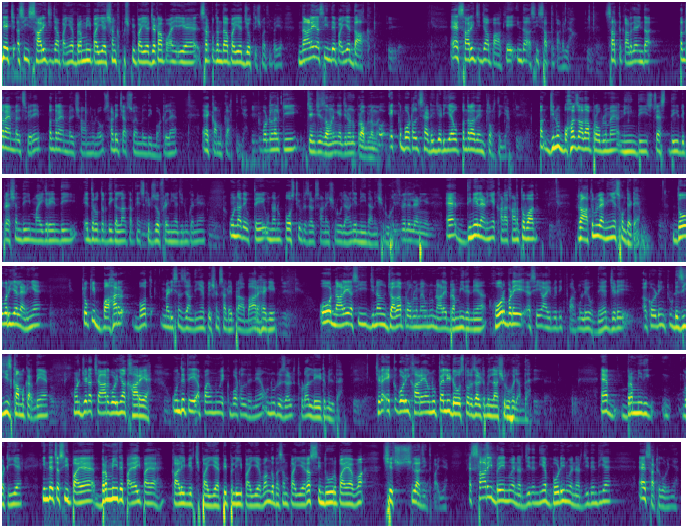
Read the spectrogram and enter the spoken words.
ਇਹਦੇ ਚ ਅਸੀਂ ਸਾਰੀ ਚੀਜ਼ਾਂ ਪਾਈਆਂ ਬ੍ਰਹਮੀ ਪਾਈ ਹੈ ਸ਼ੰਖ ਪੁਸ਼ਪੀ ਪਾਈ ਹੈ ਜਟਾਂ ਪਾਈ ਹੈ ਸਰਪਗੰਧਾ ਪਾਈ ਹੈ ਜੋਤਿਸ਼ਮਤੀ ਪਾਈ ਹੈ। ਨਾਲੇ ਅਸੀਂ ਇਹਦੇ ਪਾਈ ਹੈ ਦਾਖ। ਇਹ ਸਾਰੀ ਚੀਜ਼ਾਂ ਪਾ ਕੇ ਇਹਦਾ ਅਸੀਂ ਸੱਤ ਕੱਢ ਲਿਆ। ਸੱਤ ਕੱਢ ਲਿਆ ਇਹਦਾ 15 ml ਸਵੇਰੇ 15 ml ਸ਼ਾਮ ਨੂੰ ਲਓ 450 ml ਦੀ ਬੋਟਲ ਹੈ ਇਹ ਕੰਮ ਕਰਦੀ ਹੈ। ਇੱਕ ਬੋਟਲ ਨਾਲ ਕੀ ਚੇਂਜਸ ਆਉਣਗੀਆਂ ਜਿਨ੍ਹਾਂ ਨੂੰ ਪ੍ਰੋਬਲਮ ਹੈ? ਉਹ ਇੱਕ ਬੋਟਲ ਸਾਡੀ ਜਿਹੜੀ ਹੈ ਉਹ 15 ਦਿਨ ਤੁਰਦੀ ਹੈ। ਜਿਹਨੂੰ ਬਹੁਤ ਜ਼ਿਆਦਾ ਪ੍ਰੋਬਲਮ ਹੈ ਨੀਂਦ ਦੀ ਸਟ੍ਰੈਸ ਦੀ ਡਿਪਰੈਸ਼ਨ ਦੀ ਮਾਈਗ੍ਰੇਨ ਦੀ ਇਧਰ ਉਧਰ ਦੀ ਗੱਲਾਂ ਕਰਦੇ ਸਕਿਜ਼ੋਫਰੇਨੀਆ ਜਿਹਨੂੰ ਕਹਿੰਦੇ ਆ। ਉਹਨਾਂ ਦੇ ਉੱਤੇ ਉਹਨਾਂ ਨੂੰ ਪੋਜ਼ਿਟਿਵ ਰਿਜ਼ਲਟਸ ਆਣੇ ਸ਼ੁਰੂ ਹੋ ਜਾਣਗੇ ਨੀਂਦ ਆਣੀ ਸ਼ੁਰੂ ਹੋ ਕਿਸ ਵੇਲੇ ਲੈਣੀ ਹੈ ਜੀ? ਜਾਏਗੀ ਇਹ ਦਿਨੇ ਲੈਣੀ ਹੈ ਖਾਣਾ ਖਾਣ ਤੋਂ ਬਾਅਦ। ਰਾਤ ਨੂੰ ਲੈਣੀ ਹੈ ਸੌਂਦੇ ਟਾਈਮ ਦੋ ਵਾਰੀ ਇਹ ਲੈਣੀ ਹੈ ਕਿਉਂਕਿ ਬਾਹਰ ਬਹੁਤ ਮੈਡੀਸਿਨਸ ਜਾਂਦੀਆਂ ਪੇਸ਼ੈਂਟ ਸਾਡੇ ਭਰਾ ਬਾਹਰ ਹੈਗੇ। ਉਹ ਨਾਲੇ ਅਸੀਂ ਜਿਨ੍ਹਾਂ ਨੂੰ ਜ਼ਿਆਦਾ ਪ੍ਰੋਬਲਮ ਹੈ ਉਹਨੂੰ ਨਾਲੇ ਬ੍ਰਹਮੀ ਦਿੰਨੇ ਆ ਹੋਰ ਬੜੇ ਐਸੇ ਆਯੁਰਵੈਦਿਕ ਫਾਰਮੂਲੇ ਹੁੰਦੇ ਆ ਜਿਹੜੇ ਅਕੋਰਡਿੰਗ ਟੂ ਡਿਜ਼ੀਜ਼ ਕੰਮ ਕਰਦੇ ਆ। ਹੁਣ ਜਿਹੜਾ ਚਾਰ ਗੋਲੀਆਂ ਖਾ ਰਿਹਾ ਉਹਦੇ ਤੇ ਆਪਾਂ ਉਹਨੂੰ ਇੱਕ ਬੋਟਲ ਦਿੰਨੇ ਆ, ਉਹਨੂੰ ਰਿਜ਼ਲਟ ਥੋੜਾ ਲੇਟ ਮਿਲਦਾ ਜਿਹੜਾ ਇੱਕ ਗੋਲੀ ਖਾ ਰਿਹਾ, ਉਹਨੂੰ ਪਹਿਲੀ ਡੋਜ਼ ਤੋਂ ਰਿਜ਼ਲਟ ਮਿਲਣਾ ਸ਼ੁਰੂ ਹੋ ਜਾਂਦਾ ਇਹ ਬ੍ਰਹਮੀ ਦੀ ਵਟੀ ਹੈ। ਇੰਦੇ ਚ ਅਸੀਂ ਪਾਇਆ ਬ੍ਰਹਮੀ ਤੇ ਪਾਇਆ ਹੀ ਪਾਇਆ ਹੈ। ਕਾਲੀ ਮਿਰਚ ਪਾਈ ਹੈ, ਪਿਪਲੀ ਪਾਈ ਹੈ, ਵੰਗ ਬਸਮ ਪਾਈ ਹੈ, ਰਸ ਸਿੰਦੂਰ ਪਾਇਆ ਸ਼ਿਲਾਜੀਤ ਪਾਈ ਹੈ। ਇਹ ਸਾਰੀ ਬ੍ਰੇਨ ਨੂੰ એનર્ਜੀ ਦਿੰਦੀ ਹੈ ਬੋਡੀ ਨੂੰ એનર્ਜੀ ਦਿੰਦੀ ਹੈ। ਇਹ 60 ਗੋਲੀਆਂ।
